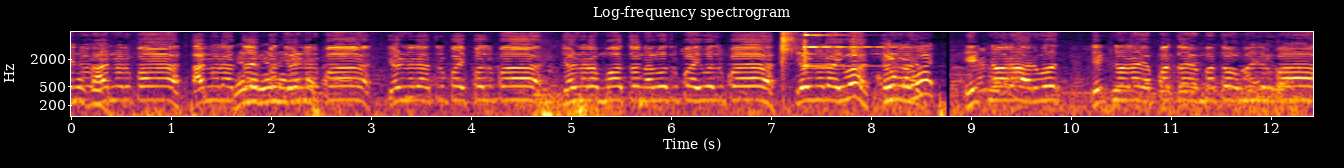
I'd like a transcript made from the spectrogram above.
ಐನೂರ, ಆರ್ನೂರು ರೂಪಾಯಿ. ಆರ್ನೂರ ಹತ್ತು, ಇಪ್ಪತ್ತು, ಏಳ್ನೂರು ರೂಪಾಯಿ. ಏಳ್ನೂರ ಹತ್ತು ರೂಪಾಯಿ, ಇಪ್ಪತ್ತು ರೂಪಾಯಿ. ಏಳ್ನೂರ ಮೂವತ್ತು, ನಲ್ವತ್ತು ರೂಪಾಯಿ, ಐವತ್ತು ರೂಪಾಯಿ. ಏಳ್ನೂರ ಐವತ್ತು. ಎಂಟ್ನೂರ ಅರವತ್ತು. ಎಂಟ್ನೂರ ಎಪ್ಪತ್ತು ಎಂಬತ್ತು ಒಂಬೈನೂರು ರೂಪಾಯಿ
